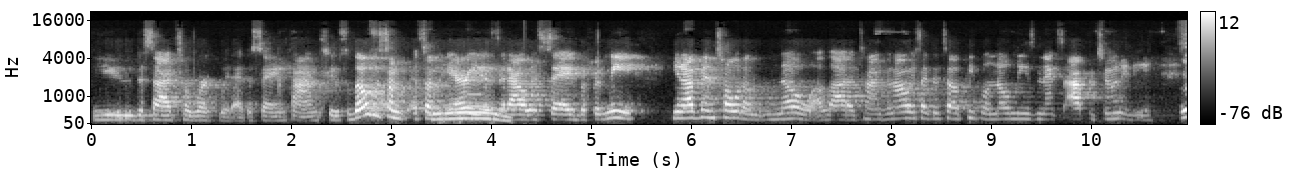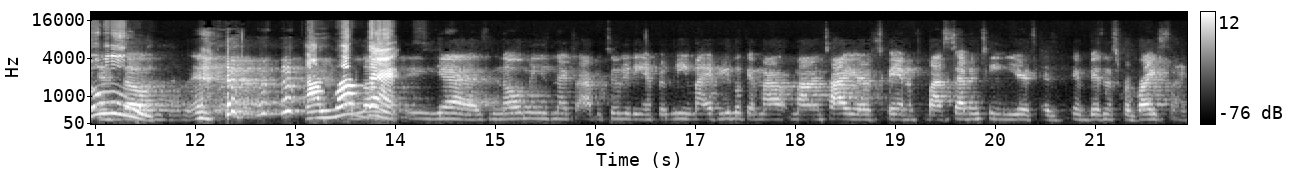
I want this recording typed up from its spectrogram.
you decide to work with at the same time too. So those are some some areas that I would say. But for me, you know, I've been told a no a lot of times, and I always like to tell people no means next opportunity. Ooh, so, I love that. Yes, no means next opportunity. And for me, my if you look at my my entire span of my 17 years in, in business for Briclyn,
